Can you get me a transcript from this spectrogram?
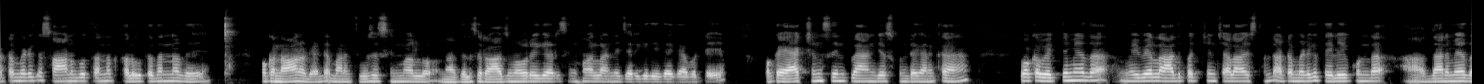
ఆటోమేటిక్గా సానుభూతి అన్నది కలుగుతుంది అన్నది ఒక నానుడు అంటే మనం చూసే సినిమాల్లో నాకు తెలిసి రాజమౌళి గారి సినిమాల్లో అన్ని జరిగేది ఇదే కాబట్టి ఒక యాక్షన్ సీన్ ప్లాన్ చేసుకుంటే కనుక ఒక వ్యక్తి మీద మీ వీళ్ళ ఆధిపత్యం చలాయిస్తుంటే ఆటోమేటిక్గా తెలియకుండా దాని మీద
